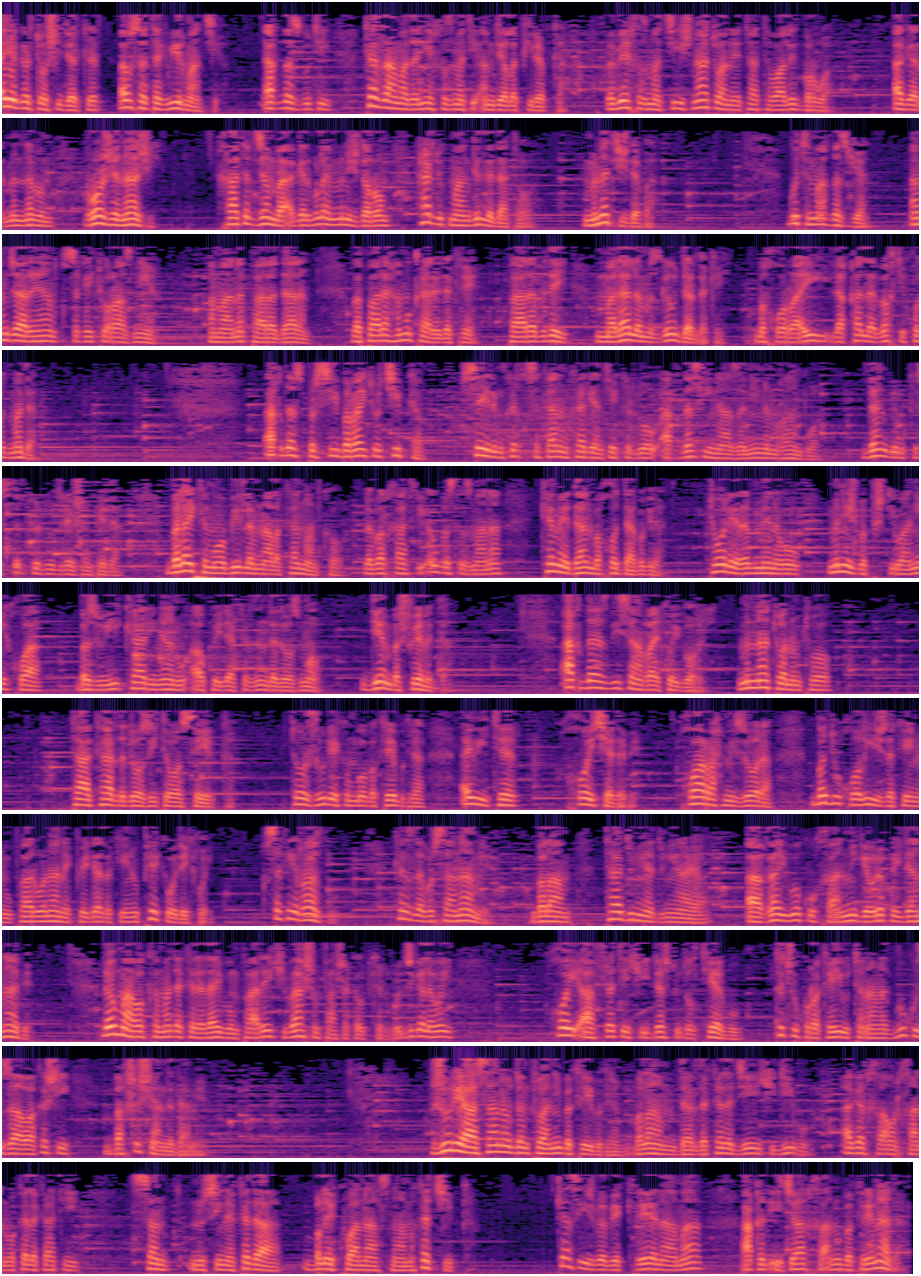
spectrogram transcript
ئەیەگەر تۆشی دەرکرد ئەوسا تەگبیرمان چیە ئەقدەس گوتی، کەس ئامادە نییە خزمەتی ئەم دێڵە پیرە بکات، بەبێ خزمەتچییش ناتوانێت تا تەوالێت بڕوا. ئەگەر من نەبم، ڕۆژێ ناژی. خاتر جەم بە، ئەگەر بڵێم منیش دەڕۆم، هەردووکمان گل دەداتەوە. منەتیش دەبا. گوتم، ئەقدەس گیان، ئەم جارەیان قسەکەی تۆ ڕاست نییە. ئەمانە پارەدارن، بە پارە هەموو کارێ دەکرێ. پارە بدەی، مەلا لە مزگەوت دەردەکەی. بەخۆڕایی لەقە لە بەختی خۆت مەدە. ئاقدەس پرسی بەڕای تۆ چی بکەم؟ سەیرم کرد قسەکانم کاریان تێکردووە و ئاقدەسی نازەنینم ڕام بووە. دەنگم کزتر کرد و درێژەم پێدا. بەلای کەمەوە بیر لە مناڵەکانمان بکەوە. لەبەر خاتری ئەو بەستەزمانە کەمێ دان بە خۆتدا بگرە. تۆ لێرە بمێنەوە و منیش بە پشتیوانی خوا بە زوویی کاری نان و ئاو پەیداکردن دەدۆزمەوە. دێم بە شوێنتدا. ئاقدەس دیسان ڕای خۆی گۆڕی. من ناتوانم تۆ تا کار دەدۆزیتەوە سەیر بکەم. تۆ ژوورێکم بۆ بەکرێ بگرە ئەوی تر خۆی چێ دەبێ خوا ڕەحمی زۆرە بە دوو قۆڵیش دەکەین و پاروەنانێک پەیدا دەکەین و پێکەوە دەیخۆین قسەکەی ڕاست بوو کەس لە برسا نامرێ بەڵام تا دنیا دنیاە ئاغای وەکو خانمی گەورە پەیدا نابێ لەو ماوە کەمە دەکە لە لای بووم پارێکی باشم پاشەکەوت کرد بوو جگەلەوەی خۆی ئافرەتێکی دەست و دڵتێر بوو کچ و کوڕەکەی و تەنانەت بووک و زاواکەشی بەخششیان دەدامێ ژووری ئاسانە و دەمتوانی بەکرێی بگرم بەڵام دەردەکە لە جێیەکی دی بوو ئەگەر خاوەن خانوەکە لە کاتی سند نووسینەکەدا بڵێ کوا ناسنامەکە چی بکە کەسیش بە بێکرێ نامە عقد ئیجار خانوو بەکرێ نادا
